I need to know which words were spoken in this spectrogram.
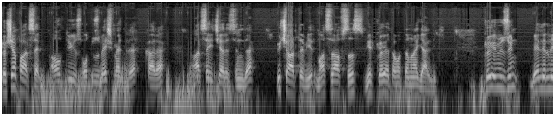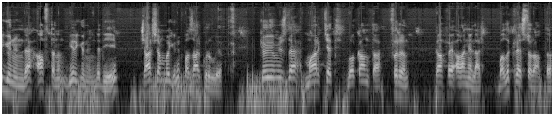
köşe parsel 635 metre kare arsa içerisinde 3 artı 1 masrafsız bir köy tanıtımına geldik. Köyümüzün belirli gününde haftanın bir gününde diyeyim çarşamba günü pazar kuruluyor. Köyümüzde market, lokanta, fırın, kahvehaneler, balık restorantı,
